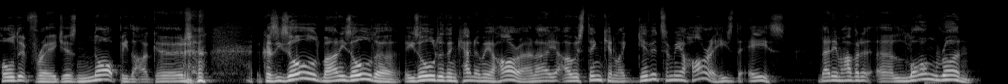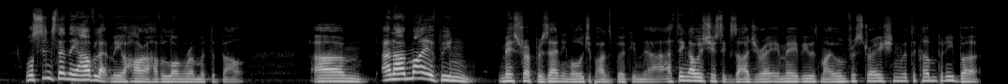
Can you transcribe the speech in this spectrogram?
hold it for ages, not be that good because he's old, man. He's older. He's older than Kento Miyahara. And I, I was thinking, like, give it to Miyahara. He's the ace. Let him have a, a long run. Well, since then, they have let Miyahara have a long run with the belt. Um, and I might have been misrepresenting All Japan's booking there. I think I was just exaggerating maybe with my own frustration with the company, but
